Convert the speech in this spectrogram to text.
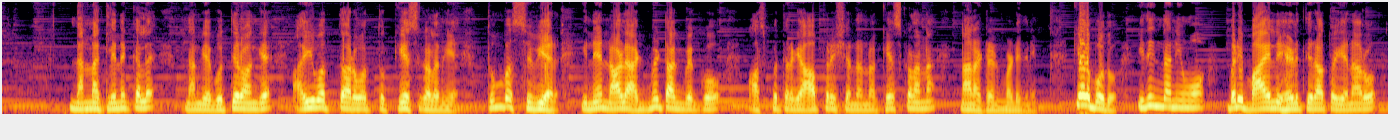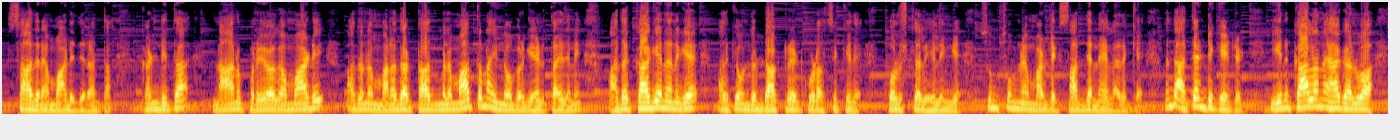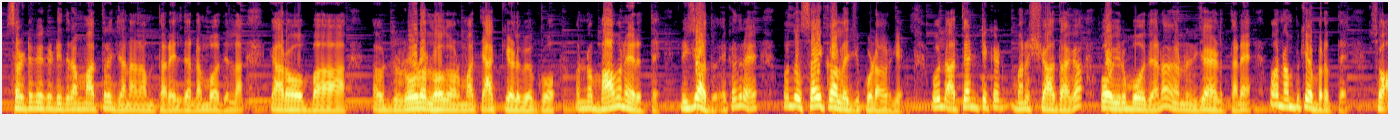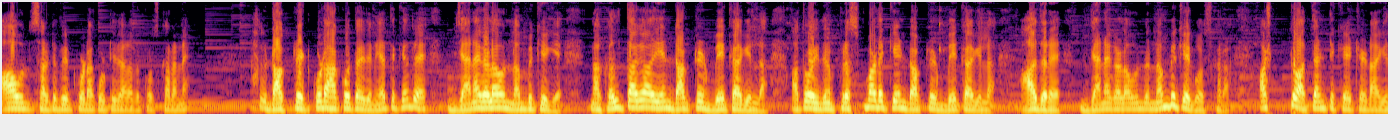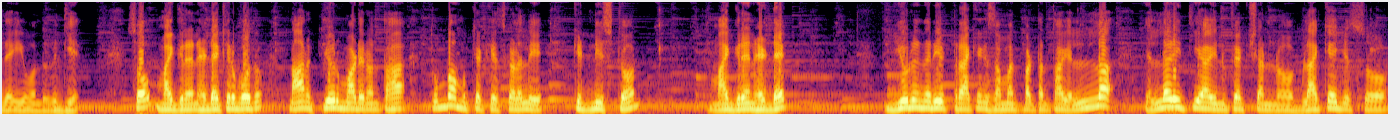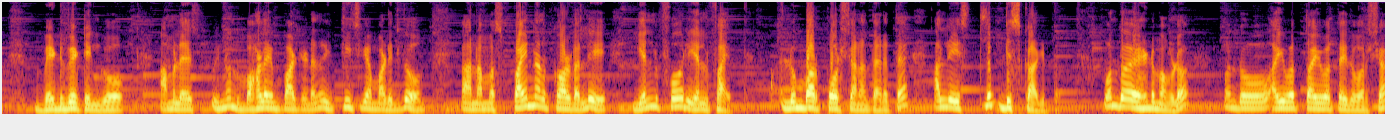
ನನ್ನ ಕ್ಲಿನಿಕಲ್ಲೇ ನನಗೆ ಗೊತ್ತಿರೋ ಹಾಗೆ ಐವತ್ತು ಅರವತ್ತು ಕೇಸ್ಗಳಿಗೆ ತುಂಬ ಸಿವಿಯರ್. ಇನ್ನೇನು ನಾಳೆ ಅಡ್ಮಿಟ್ ಆಗಬೇಕು, ಆಸ್ಪತ್ರೆಗೆ ಆಪರೇಷನ್ ಅನ್ನೋ ಕೇಸ್ಗಳನ್ನು ನಾನು ಅಟೆಂಡ್ ಮಾಡಿದ್ದೀನಿ. ಕೇಳ್ಬೋದು, ಇದರಿಂದ ನೀವು ಬರೀ ಬಾಯಲ್ಲಿ ಹೇಳ್ತೀರಾ ಅಥವಾ ಏನಾದ್ರು ಸಾಧನೆ ಮಾಡಿದ್ದೀರಾ ಅಂತ. ಖಂಡಿತ ನಾನು ಪ್ರಯೋಗ ಮಾಡಿ ಅದನ್ನು ಮನದಟ್ಟಾದ ಮೇಲೆ ಮಾತ್ರ ನಾನು ಇನ್ನೊಬ್ಬರಿಗೆ ಹೇಳ್ತಾ ಇದ್ದೀನಿ. ಅದಕ್ಕಾಗೇ ನನಗೆ ಅದಕ್ಕೆ ಒಂದು ಡಾಕ್ಟ್ರೇಟ್ ಕೂಡ ಸಿಕ್ಕಿದೆ ಹೋಲ್ಸ್ಟೈಲ್ ಹೀಲಿಂಗ್ಗೆ ಸುಮ್ಮ ಸುಮ್ಮನೆ ಮಾಡಲಿಕ್ಕೆ ಸಾಧ್ಯನೇ ಇಲ್ಲ ಅದಕ್ಕೆ. ಅಂದರೆ ಅಥೆಂಟಿಕೇಟೆಡ್ ಈಗಿನ ಕಾಲನೇ ಹಾಗಲ್ವಾ? ಸರ್ಟಿಫಿಕೇಟ್ ಇದ್ರೆ ಮಾತ್ರ ಜನ ನಂಬ್ತಾರೆ ಇಲ್ಲದೆ ನಂಬೋದಿಲ್ಲ. ಯಾರೋ ಒಬ್ಬ ರೋಡಲ್ಲಿ ಹೋಗೋರು ಮಾತು ಯಾಕೆ ಕೇಳಬೇಕು ಅನ್ನೋ ಭಾವನೆ ಇರುತ್ತೆ. ನಿಜ ಅದು. ಯಾಕಂದರೆ ಒಂದು ಸೈಕಾಲಜಿ ಕೂಡ ಅವ್ರಿಗೆ. ಒಂದು ಅಥೆಂಟಿಕೇಟ್ ಮನುಷ್ಯ ಆದಾಗ, ಓ ಇರ್ಬೋದೇನೋ ಅವನು ನಿಜ ಹೇಳ್ತಾನೆ, ಓ ನಂಬಿಕೆ ಬರುತ್ತೆ. ಸೊ ಆ ಒಂದು ಸರ್ಟಿಫಿಕೇಟ್ ಕೂಡ ಕೊಟ್ಟಿದ್ದಾರೆ ಅದಕ್ಕೋಸ್ಕರನೇ. ಡಾಕ್ಟ್ರೇಟ್ ಕೂಡ ಹಾಕೋತಾ ಇದ್ದೀನಿ. ಯಾಕೆಂದರೆ ಜನಗಳ ಒಂದು ನಂಬಿಕೆಗೆ. ನಾವು ಕಲಿತಾಗ ಏನು ಡಾಕ್ಟ್ರೇಟ್ ಬೇಕಾಗಿಲ್ಲ, ಅಥವಾ ಇದನ್ನು ಪ್ರೆಸ್ ಮಾಡೋಕ್ಕೆ ಏನು ಡಾಕ್ಟ್ರೇಟ್ ಬೇಕಾಗಿಲ್ಲ, ಆದರೆ ಜನಗಳ ಒಂದು ನಂಬಿಕೆಗೋಸ್ಕರ ಅಷ್ಟು ಅಥೆಂಟಿಕೇಟೆಡ್ ಆಗಿದೆ ಈ ಒಂದು ವಿದ್ಯೆ. ಸೊ ಮೈಗ್ರೇನ್ ಹೆಡೇಕ್ ಇರ್ಬೋದು. ನಾನು ಕ್ಯೂರ್ ಮಾಡಿರೋಂತಹ ತುಂಬ ಮುಖ್ಯ ಕೇಸ್ಗಳಲ್ಲಿ kidney stone migraine headache urinary tracking ಸಂಬಂಧಪಟ್ಟಂತಹ ಎಲ್ಲ ಎಲ್ಲ ರೀತಿಯ ಇನ್ಫೆಕ್ಷನ್ನು ಬ್ಲ್ಯಾಕೇಜಸ್ಸು ಬೆಡ್ ವೆಟ್ಟಿಂಗು ಆಮೇಲೆ ಇನ್ನೊಂದು ಬಹಳ ಇಂಪಾರ್ಟೆಂಟ್ ಅಂದರೆ ಇತ್ತೀಚೆಗೆ ಮಾಡಿದ್ದು ನಮ್ಮ ಸ್ಪೈನಲ್ ಕಾರ್ಡಲ್ಲಿ L four L five lumbar portion ಅಂತ ಇರುತ್ತೆ. ಅಲ್ಲಿ ಸ್ಲಿಪ್ ಡಿಸ್ಕ್ ಆಗಿತ್ತು. ಒಂದು ಹೆಣ್ಣುಮಗಳು ಒಂದು ಐವತ್ತು, ಐವತ್ತೈದು ವರ್ಷ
